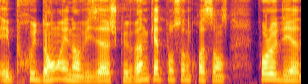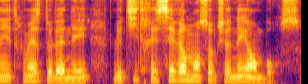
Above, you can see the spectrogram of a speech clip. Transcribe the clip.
est prudent et n'envisage que 24% de croissance pour le dernier trimestre de l'année. Le titre est sévèrement sanctionné en bourse.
